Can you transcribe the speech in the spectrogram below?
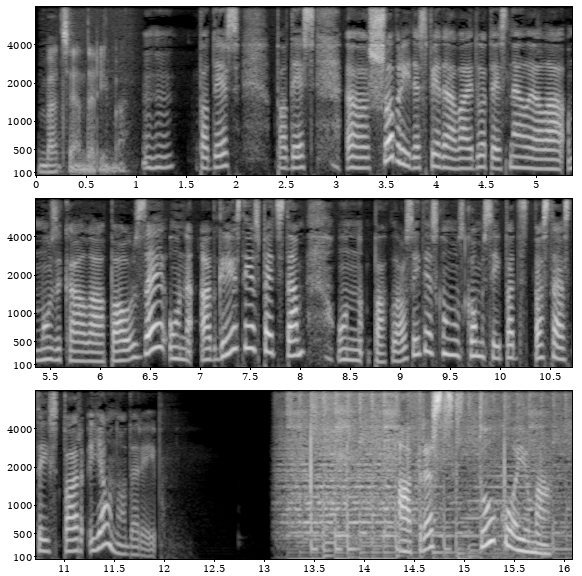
vecajā darībā. Mm -hmm. Paldies, paldies. Uh, šobrīd es piedāvāju doties nelielā muzikālā pauzē un atgriezties pēc tam un paklausīties, ko mums komisija pat pastāstīs par jaunodarību. Atrasts tulkojumā!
